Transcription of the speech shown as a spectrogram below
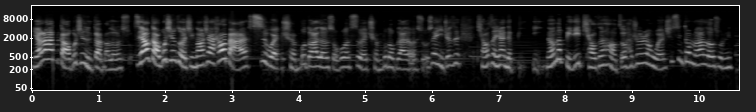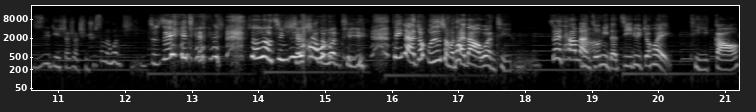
你要让他搞不清楚你代表勒索。只要搞不清楚的情况下，他会把它视为全部都在勒索，或者视为全部都不在勒索。所以你就是调整一下你的比例，然后那比例调整好之后，他就认为其实你都没有在勒索，你只是一点小小情绪上的问题，只是一点小小情绪小小的问题，听起来就不是什么太大的问题。所以他满足你的几率就会。提高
